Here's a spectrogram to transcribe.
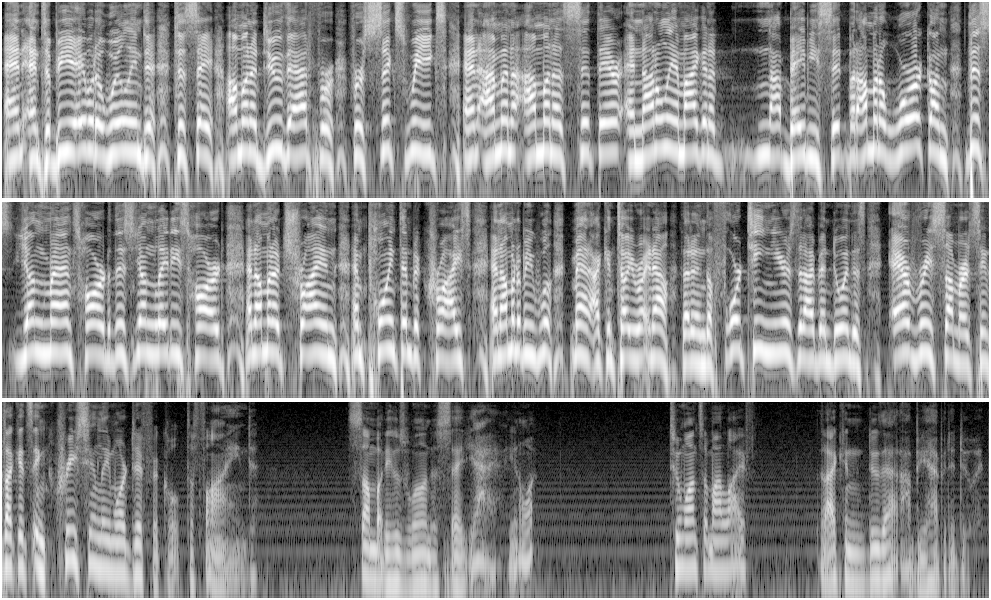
And, and to be able to willing to, to say, I'm going to do that for, for six weeks, and I'm going to I'm gonna sit there, and not only am I going to not babysit, but I'm going to work on this young man's heart, or this young lady's heart, and I'm going to try and, and point them to Christ. And I'm going to be, will- man, I can tell you right now that in the 14 years that I've been doing this, every summer it seems like it's increasingly more difficult to find somebody who's willing to say, yeah, you know what? Two months of my life that I can do that, I'll be happy to do it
